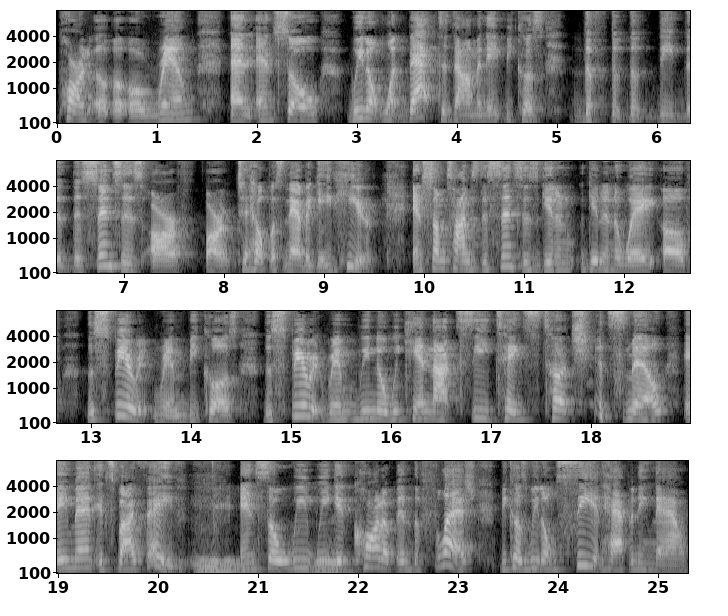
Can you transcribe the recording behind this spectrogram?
part of a realm. And and so we don't want that to dominate because the the, the the the the senses are are to help us navigate here and sometimes the senses get in get in the way of the spirit rim because the spirit rim we know we cannot see taste touch smell amen it's by faith mm-hmm. and so we we mm-hmm. get caught up in the flesh because we don't see it happening now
